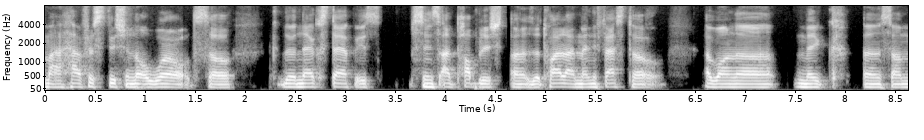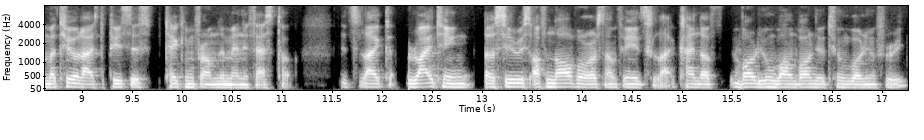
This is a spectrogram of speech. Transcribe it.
manifestational world. So the next step is since I published uh, the Twilight Manifesto, I want to make uh, some materialized pieces taken from the manifesto. It's like writing a series of novel or something. It's like kind of volume one, volume two, volume three,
